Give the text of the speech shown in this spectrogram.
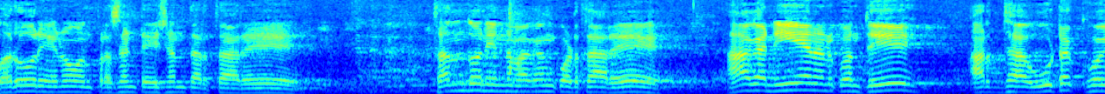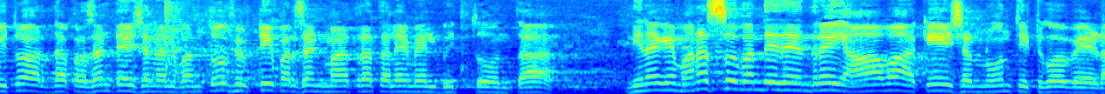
ಬರೋರೇನೋ ಒಂದು ಪ್ರೆಸೆಂಟೇಷನ್ ತರ್ತಾರೆ. ತಂದು ನಿನ್ನ ಮಗನ ಕೊಡ್ತಾರೆ. ಆಗ ನೀ ಏನು ಅನ್ಕೊಂತಿ? ಅರ್ಧ ಊಟಕ್ಕೆ ಹೋಯಿತು, ಅರ್ಧ ಪ್ರೆಸೆಂಟೇಷನಲ್ಲಿ ಬಂತು ಫಿಫ್ಟಿ ಪರ್ಸೆಂಟ್ ಮಾತ್ರ ತಲೆ ಮೇಲೆ ಬಿತ್ತು ಅಂತ. ನಿನಗೆ ಮನಸ್ಸು ಬಂದಿದೆ ಅಂದರೆ ಯಾವ ಅಕೇಶನ್ನು ಅಂತ ಇಟ್ಕೋಬೇಡ.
